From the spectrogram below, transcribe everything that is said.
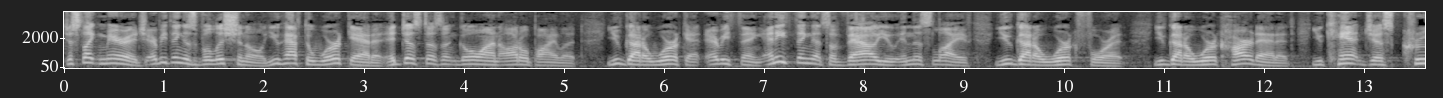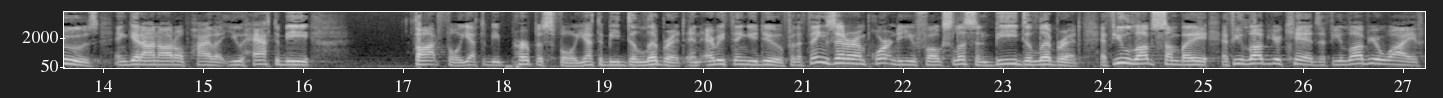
Just like marriage, everything is volitional. You have to work at it. It just doesn't go on autopilot. You've got to work at everything. Anything that's of value in this life, you've got to work for it. You've got to work hard at it. You can't just cruise and get on autopilot. You have to be thoughtful, you have to be purposeful, you have to be deliberate in everything you do. For the things that are important to you folks, listen, be deliberate. If you love somebody, if you love your kids, if you love your wife,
